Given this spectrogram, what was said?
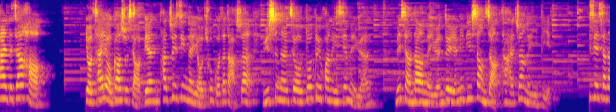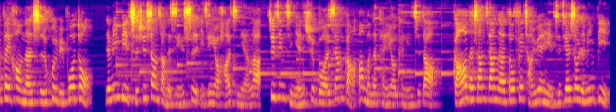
嗨，大家好！有财友告诉小编，他最近呢有出国的打算，于是呢就多兑换了一些美元。没想到美元对人民币上涨，他还赚了一笔。现象的背后呢是汇率波动，人民币持续上涨的形势已经有好几年了。最近几年去过香港、澳门的朋友肯定知道，港澳的商家呢都非常愿意直接收人民币，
